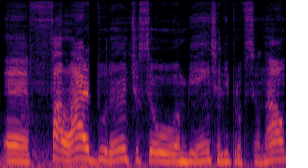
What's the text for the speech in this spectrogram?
é, falar durante o seu ambiente ali profissional,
